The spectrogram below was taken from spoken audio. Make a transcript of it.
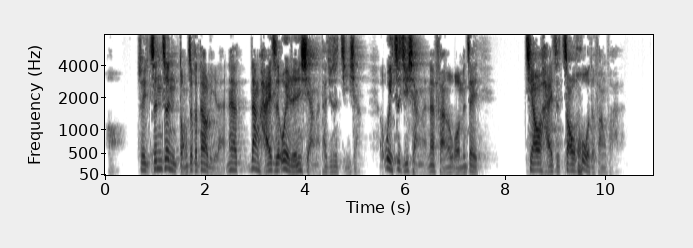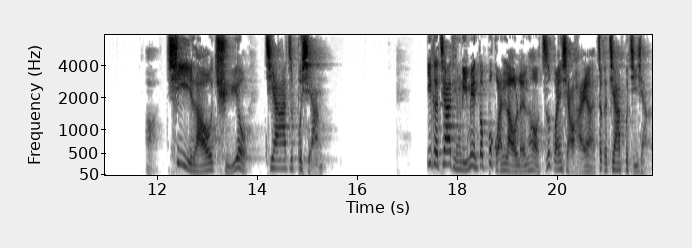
哦所以真正懂这个道理了，那让孩子为人想啊，他就是吉祥；为自己想啊，那反而我们在教孩子招祸的方法了。啊，弃老取幼，家之不祥。一个家庭里面都不管老人哈，只管小孩啊，这个家不吉祥了。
